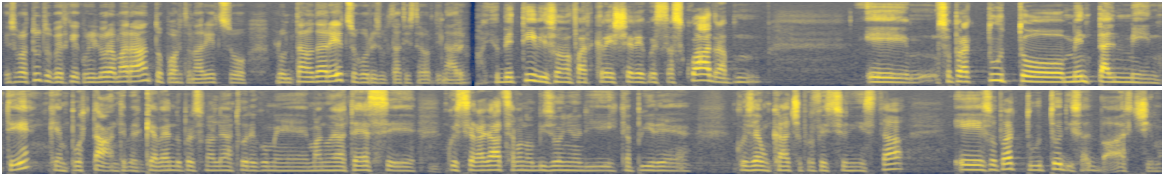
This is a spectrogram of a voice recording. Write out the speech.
e soprattutto perché con il loro amaranto portano Arezzo lontano da Arezzo con risultati straordinari. Gli obiettivi sono far crescere questa squadra mm, e soprattutto mentalmente, che è importante perché avendo preso un allenatore come Manuela Tesse, queste ragazze avevano bisogno di capire cos'è un calcio professionista e soprattutto di salvarci.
